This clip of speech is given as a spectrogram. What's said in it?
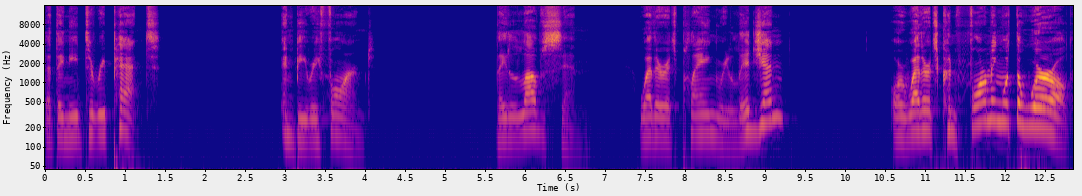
that they need to repent and be reformed. They love sin, whether it's playing religion or whether it's conforming with the world.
